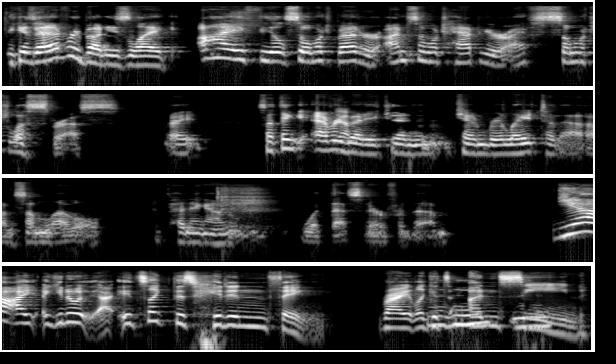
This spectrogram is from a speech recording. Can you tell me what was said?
because everybody's like, I feel so much better. I'm so much happier. I have so much less stress, right? So I think everybody yep. can can relate to that on some level, depending on what that's there for them. Yeah, I you know it's like this hidden thing, right? Like it's mm-hmm, unseen. Mm-hmm.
